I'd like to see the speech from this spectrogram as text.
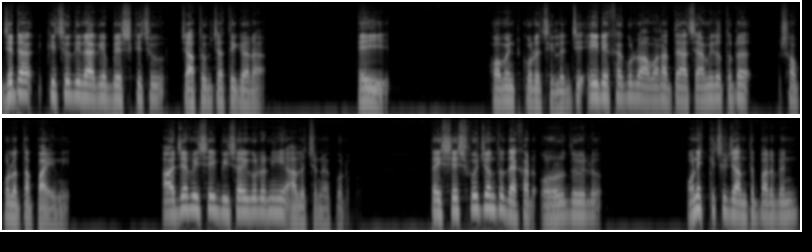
যেটা কিছুদিন আগে বেশ কিছু জাতক জাতিকারা এই কমেন্ট করেছিলেন যে, এই রেখাগুলো আমার হাতে আছে, আমি ততটা সফলতা পাইনি। আজ আমি সেই বিষয়গুলো নিয়ে আলোচনা করব। তাই শেষ পর্যন্ত দেখার অনুরোধ রইল। অনেক কিছু জানতে পারবেন।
